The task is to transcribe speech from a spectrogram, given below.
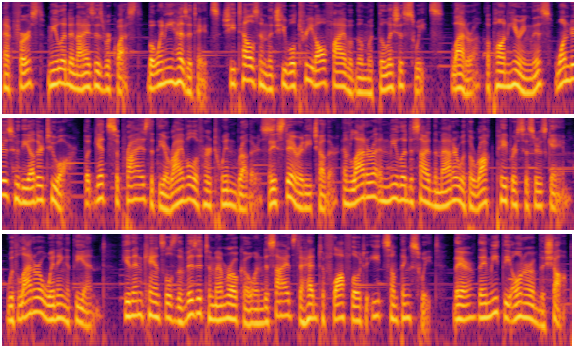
At first, Mila denies his request, but when he hesitates, she tells him that she will treat all five of them with delicious sweets. Latera, upon hearing this, wonders who the other two are, but gets surprised at the arrival of her twin brothers. They stare at each other, and Latera and Mila decide the matter with a rock-paper-scissors game, with Latera winning at the end. He then cancels the visit to Memroko and decides to head to Flaflo to eat something sweet. There, they meet the owner of the shop,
